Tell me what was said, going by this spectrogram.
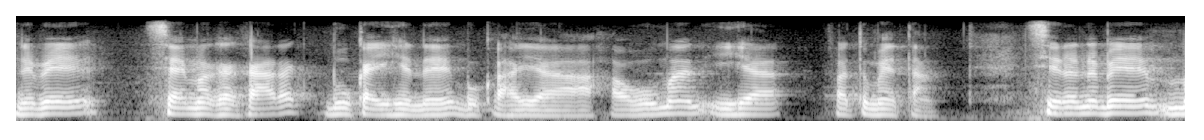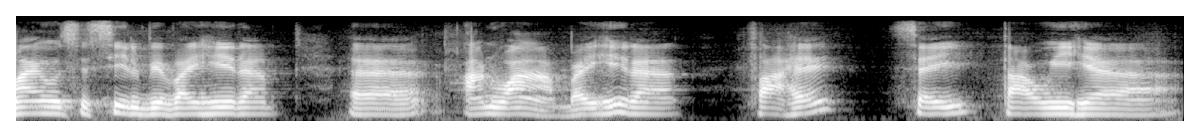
Nebe sema kakarak, buka ihe ne, buka haya hauman, ia fatumeta. Sira nebe mai se Silvia vai hira uh, anu A, vai hira fahe, sei tau ia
